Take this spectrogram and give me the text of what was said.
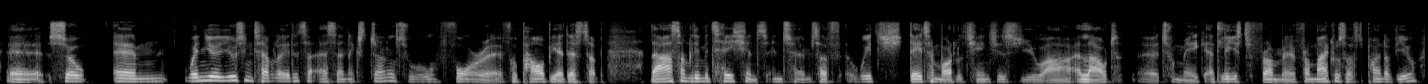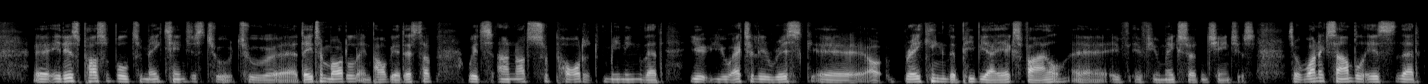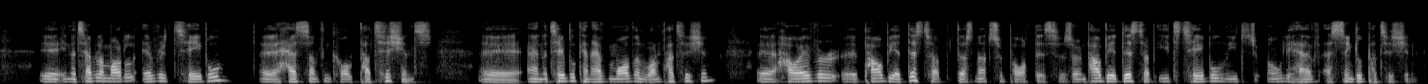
Uh, so um, when you're using Tabular Editor as an external tool for uh, for Power BI Desktop, there are some limitations in terms of which data model changes you are allowed uh, to make. At least from uh, from Microsoft's point of view, uh, it is possible to make changes to to a data model in Power BI Desktop which are not supported, meaning that you you actually risk uh, breaking the PBIX file uh, if if you make certain changes. So one example is that in a tabular model, every table uh, has something called partitions. Uh, and a table can have more than one partition. Uh, however, Power BI Desktop does not support this. So in Power BI Desktop, each table needs to only have a single partition.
